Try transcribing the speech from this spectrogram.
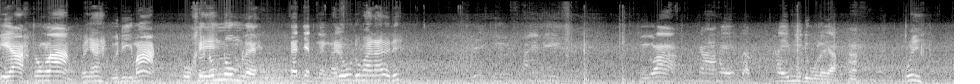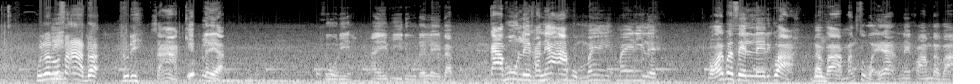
กียร์ช่วงล่างเป็นไง คือดีมากโอเค คือนุ่มๆเลยแต่เจ็ดหนึ่งไหนดูดูภายในหน่อยดินี่คือให้พี่คือว่ากล้าให้แบบให้พี่ดูเลยอะอะ อุ้ยคุณเลือกรถนี่ สะอาดด้วยดูดิสะอาดกิ๊บเลยอะดูดิให้พี่ดูได้เลยแบบกล้าพูดเลยคันเนี้ยอะผมไม่ไม่นี่เลยร้อยเปอร์เซ็นต์เลยดีกว่า แบบว่ามันสวยอะในความแบบว่า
